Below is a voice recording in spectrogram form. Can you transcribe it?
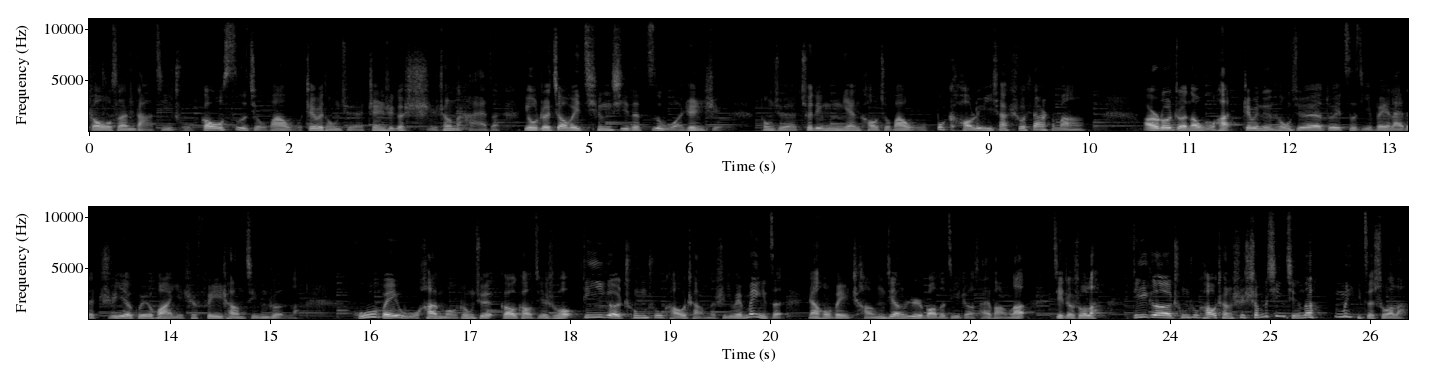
高三打基础，高四九八五。这位同学真是个实诚的孩子，有着较为清晰的自我认识。同学，确定明年考九八五，不考虑一下说相声吗？耳朵转到武汉，这位女同学对自己未来的职业规划也是非常精准了。湖北武汉某中学高考结束后，第一个冲出考场的是一位妹子，然后被长江日报的记者采访了。记者说了：“第一个冲出考场是什么心情呢？”妹子说了：“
